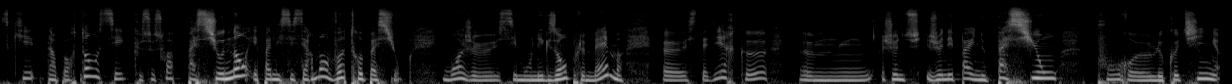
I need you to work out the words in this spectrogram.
ce qui est important, c'est que ce soit passionnant et pas nécessairement votre passion. Moi, c'est mon exemple même, c'est-à-dire que je, je n'ai pas une passion pour euh, le coaching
